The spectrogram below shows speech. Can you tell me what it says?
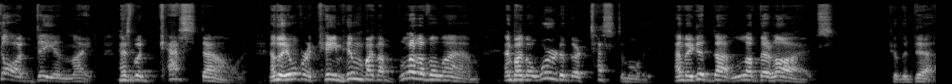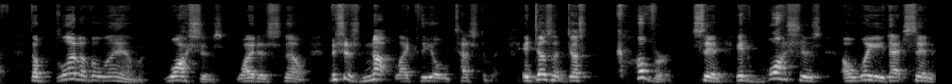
God day and night, has been cast down, and they overcame him by the blood of the Lamb and by the word of their testimony, and they did not love their lives to the death. The blood of the Lamb washes white as snow. This is not like the Old Testament. It doesn't just cover sin, it washes away that sin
